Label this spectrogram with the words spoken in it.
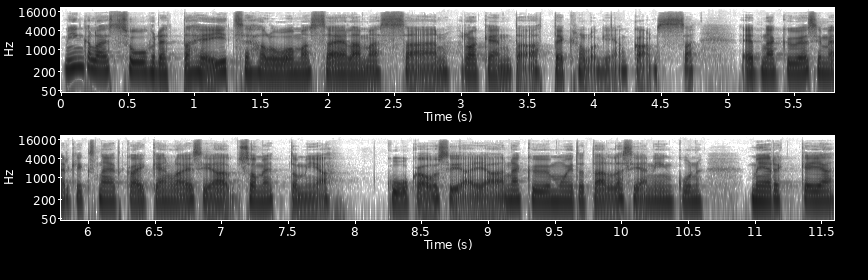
minkälaista suhdetta he itse haluavat omassa elämässään rakentaa teknologian kanssa. Et näkyy esimerkiksi näitä kaikenlaisia somettomia kuukausia ja näkyy muita tällaisia niin kuin merkkejä.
